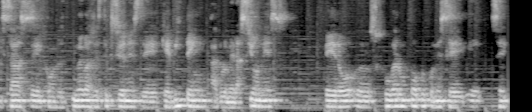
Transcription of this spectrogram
quizás eh, con nuevas restricciones de, que eviten aglomeraciones, pero eh, jugar un poco con ese, eh, ese,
